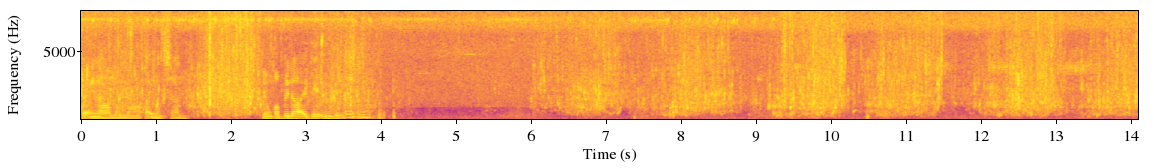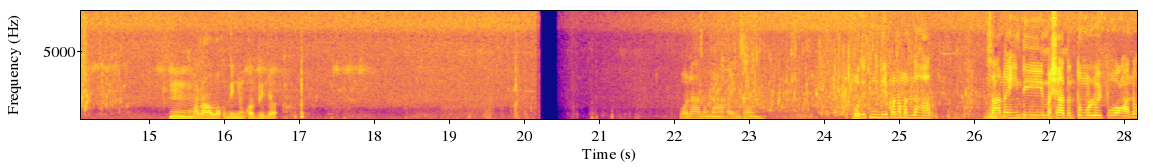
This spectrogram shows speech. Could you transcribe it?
Kainaman mga kainsan. Yung kabila ay gayon din eh. eh. Hmm, malawak din yung kabila. Wala na mga kainsan. Butit hindi pa naman lahat. Sana hindi masyadong tumuloy po ang ano,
